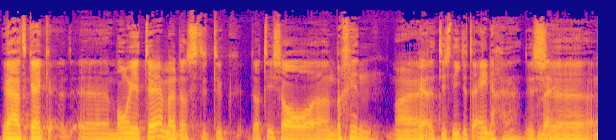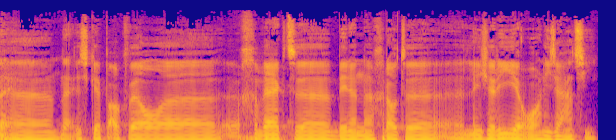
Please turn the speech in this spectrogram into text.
Ja, het, kijk, eh, mooie termen, dat is natuurlijk dat is al eh, een begin. Maar Ja. het is niet het enige. Dus, Nee, eh, nee, nee. dus ik heb ook wel gewerkt binnen een grote lingerieorganisatie.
